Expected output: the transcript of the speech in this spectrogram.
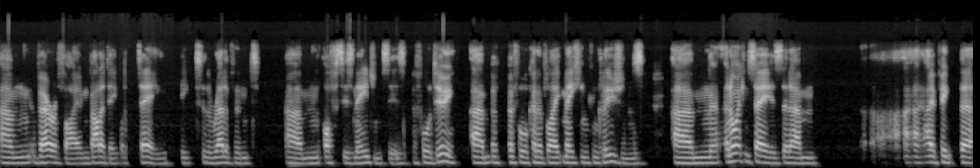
um, verify and validate what it's saying, speak to the relevant um, offices and agencies before doing, um, before kind of like making conclusions. Um, and all I can say is that um, I, I, think that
